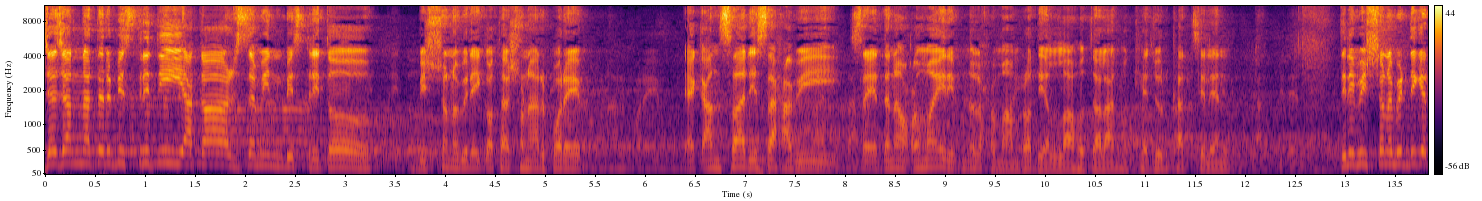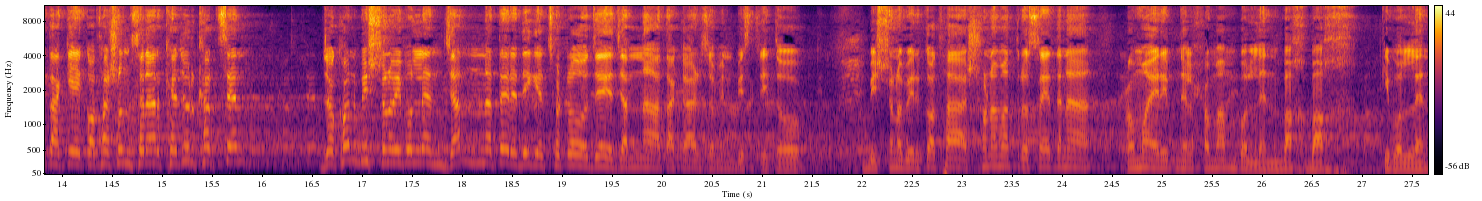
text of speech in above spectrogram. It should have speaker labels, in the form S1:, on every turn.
S1: যে জান্নাতের বিস্তৃতি আকাশ, জমিন বিস্তৃত। বিশ্বনবীর এই কথা শোনার পরে এক আনসারি সাহাবি সৈয়দনা উমাইর ইবনুল হমাম রাদিয়াল্লাহু তাআলা আনহু খেজুর খাচ্ছিলেন। তিনি বিশ্বনবীর দিকে তাকিয়ে কথা শুনছেন আর খেজুর খাচ্ছেন। যখন বিশ্বনবী বললেন, জান্নাতের দিকে ছোট যে জান্নাত, আকাশ, জমিন বিস্তৃত। বিশ্বনবীর কথা শোনা মাত্র সৈয়দনা উমাইর ইবনুল হমাম বললেন, বাহ বাহ। কি বললেন?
